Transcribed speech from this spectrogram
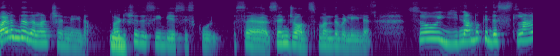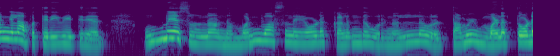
வளர்ந்ததெல்லாம் சென்னை தான். படித்தது சிபிஎஸ்சி ஸ்கூல் சென்ட் ஜான்ஸ் மந்தவெளியில். ஸோ நமக்கு இந்த எல்லாம் அப்போ தெரியவே தெரியாது. உண்மையை சொல்லணும்னா அந்த மண் வாசனையோட கலந்த ஒரு நல்ல ஒரு தமிழ் மனத்தோட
